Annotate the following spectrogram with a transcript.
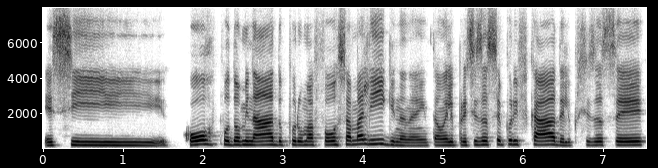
esse corpo dominado por uma força maligna, né? Então ele precisa ser purificado, ele precisa ser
